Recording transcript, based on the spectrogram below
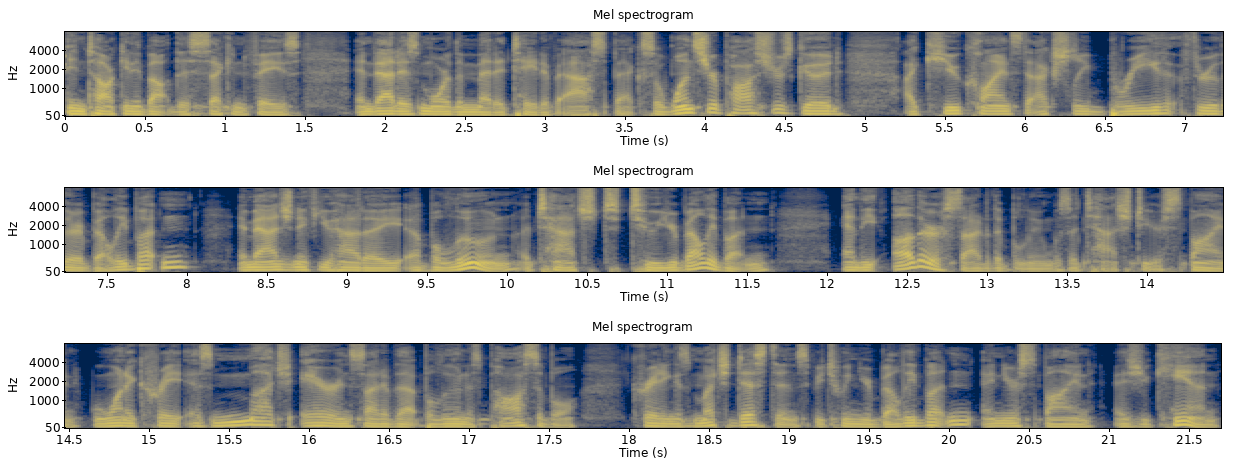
in talking about this second phase, and that is more the meditative aspect. So once your posture is good, I cue clients to actually breathe through their belly button. Imagine if you had a, a balloon attached to your belly button and the other side of the balloon was attached to your spine. We want to create as much air inside of that balloon as possible, creating as much distance between your belly button and your spine as you can.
